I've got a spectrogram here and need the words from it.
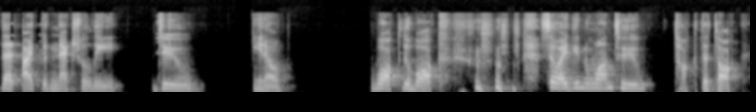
that i couldn't actually do you know, walk the walk. so I didn't want to talk the talk.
